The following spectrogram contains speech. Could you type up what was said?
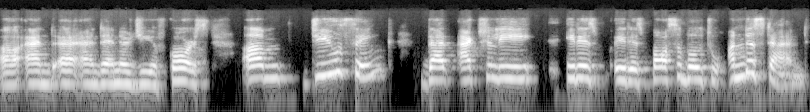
uh, and, uh, and energy, of course. Um, do you think that actually it is, it is possible to understand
